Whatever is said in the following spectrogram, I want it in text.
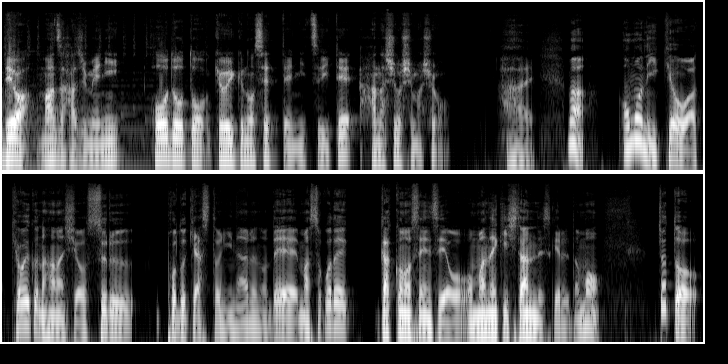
では、まずはじめに報道と教育の接点について話をしましょうはい。まあ、主に今日は教育の話をするポッドキャストになるので、まあそこで学校の先生をお招きしたんですけれども、ちょっと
